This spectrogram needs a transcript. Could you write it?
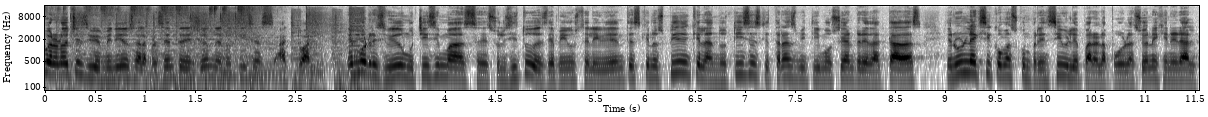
buenas noches y bienvenidos a la presente edición de Noticias Actual. Hemos recibido muchísimas eh, solicitudes de amigos televidentes que nos piden que las noticias que transmitimos sean redactadas en un léxico más comprensible para la población en general.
